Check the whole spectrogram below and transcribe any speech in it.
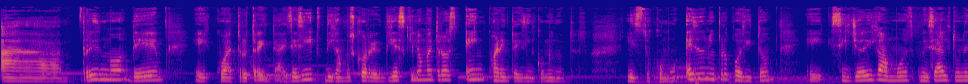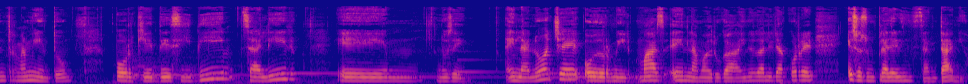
a ritmo de 4.30, eh, es decir, digamos correr 10 kilómetros en 45 minutos. Listo, como ese es mi propósito, eh, si yo digamos me salto un entrenamiento porque decidí salir, no sé, en la noche o dormir más en la madrugada y no salir a correr, eso es un placer instantáneo.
